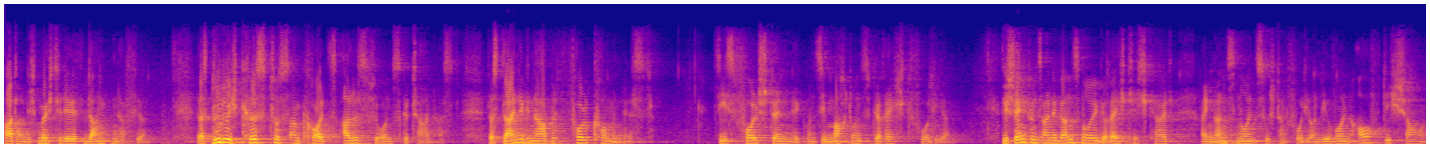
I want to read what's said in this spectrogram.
Vater, und ich möchte dir jetzt danken dafür, dass du durch Christus am Kreuz alles für uns getan hast, dass deine Gnade vollkommen ist Sie ist vollständig und sie macht uns gerecht vor dir. Sie schenkt uns eine ganz neue Gerechtigkeit, einen ganz neuen Zustand vor dir. Und wir wollen auf dich schauen.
